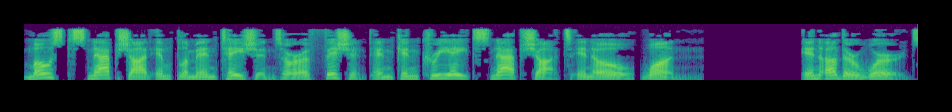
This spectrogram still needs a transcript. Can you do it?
Most snapshot implementations are efficient and can create snapshots in O1. In other words,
